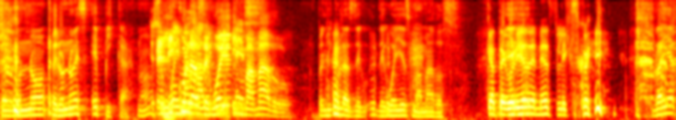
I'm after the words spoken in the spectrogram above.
Pero no, pero no es épica, ¿no? Es un güey Películas mamado de güey inglés. mamado. Películas de, de güeyes mamados. Categoría Eh, de Netflix, güey. Ryan,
